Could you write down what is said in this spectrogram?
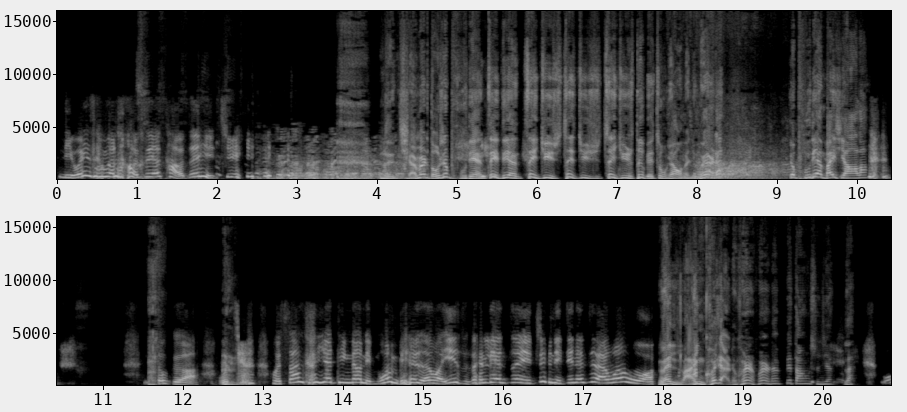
你为什么老是要考这一句？那前面都是铺垫，这垫这句这句这句是特别重要的，你快点的，要铺垫白瞎了。豆哥，我我上个月听到你问别人，我一直在练这一句，你今天竟然问我？来来，你快点的，快点快点的，别耽误时间。来，我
